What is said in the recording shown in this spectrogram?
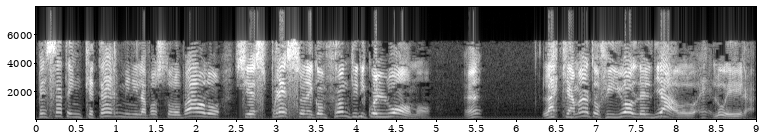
pensate in che termini l'Apostolo Paolo si è espresso nei confronti di quell'uomo. Eh? L'ha chiamato figliuolo del diavolo, eh, lo era.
